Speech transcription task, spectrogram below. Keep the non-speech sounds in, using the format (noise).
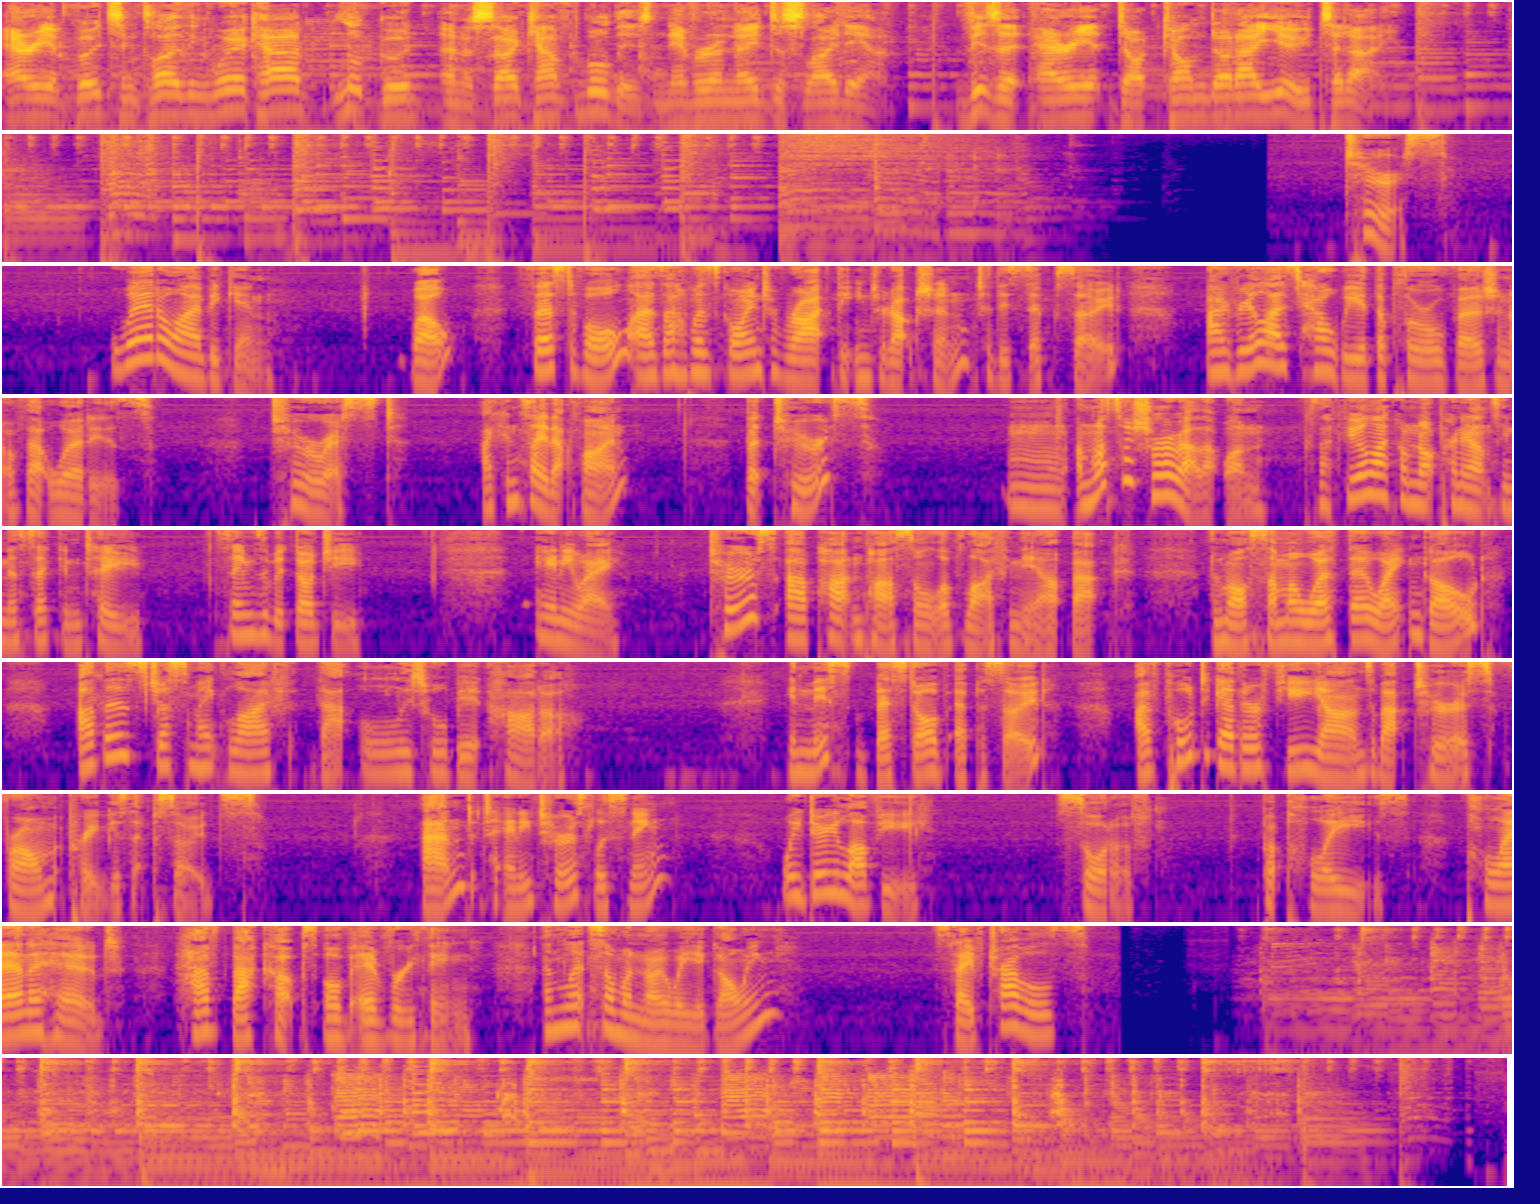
Ariat boots and clothing work hard, look good, and are so comfortable there's never a need to slow down. Visit ariat.com.au today. Tourists. Where do I begin? Well, first of all, as I was going to write the introduction to this episode, I realised how weird the plural version of that word is. Tourist. I can say that fine, but tourists? Mm, I'm not so sure about that one because I feel like I'm not pronouncing the second T. Seems a bit dodgy. Anyway, tourists are part and parcel of life in the outback, and while some are worth their weight in gold, others just make life that little bit harder. In this best of episode, I've pulled together a few yarns about tourists from previous episodes. And to any tourists listening, we do love you. Sort of. But please, plan ahead, have backups of everything, and let someone know where you're going. Safe travels.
